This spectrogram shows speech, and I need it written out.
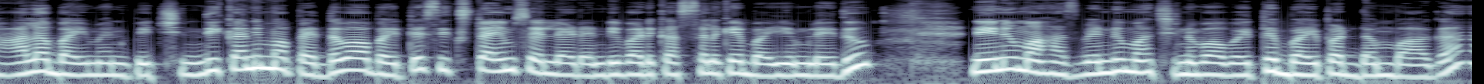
చాలా భయం అనిపించింది. కానీ మా పెద్ద బాబు అయితే సిక్స్ టైమ్స్ వెళ్ళాడండి. వాడికి అస్సలకే భయం లేదు. నేను మా హస్బెండ్ మా చిన్న బాబు అయితే భయపడ్డాం బాగా.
